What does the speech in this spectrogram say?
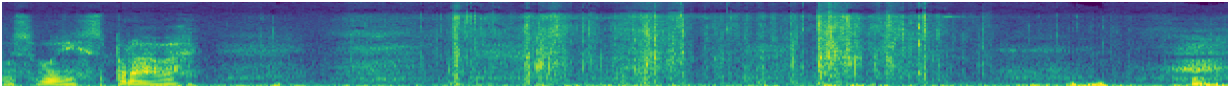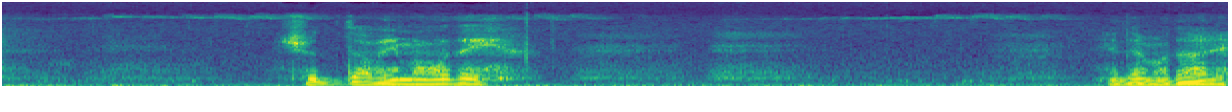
у своїх справах. Чудовий молодий. Йдемо далі.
